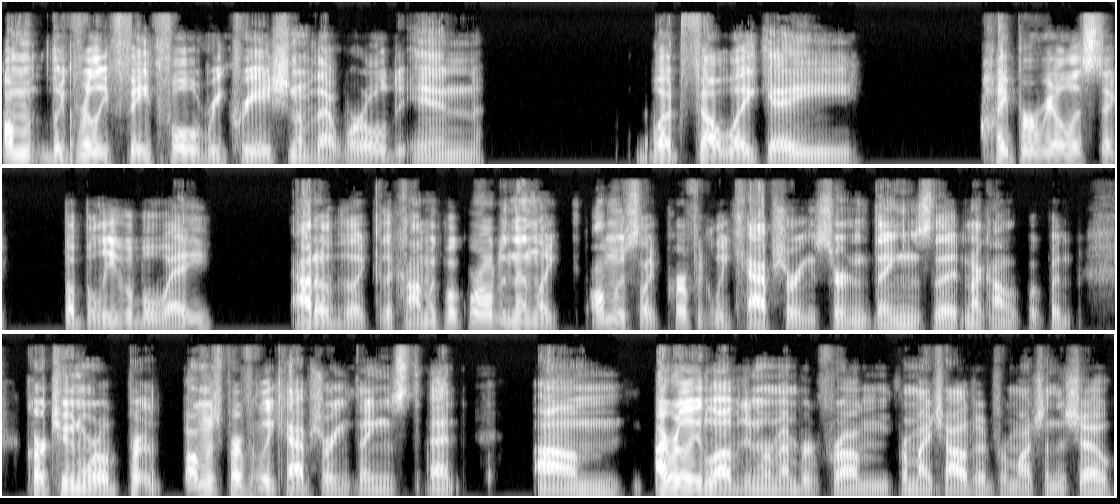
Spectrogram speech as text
um, like really faithful recreation of that world in what felt like a hyper realistic but believable way out of like the comic book world and then like almost like perfectly capturing certain things that not comic book but cartoon world per, almost perfectly capturing things that um I really loved and remembered from from my childhood from watching the show.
